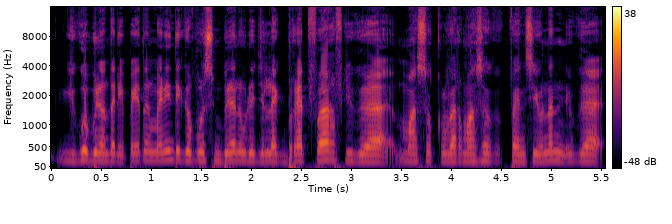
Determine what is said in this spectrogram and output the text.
gue bilang tadi Peyton mainin 39 udah jelek. Brad Favre juga masuk keluar masuk pensiunan juga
